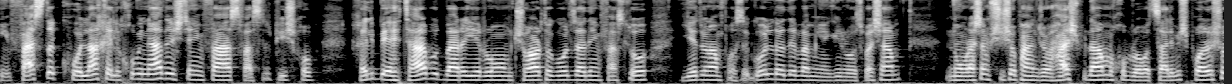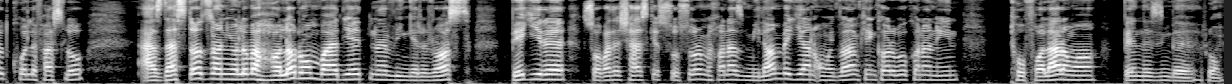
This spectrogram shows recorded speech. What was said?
این فصل کلا خیلی خوبی نداشته این فصل. فصل پیش خب خیلی بهتر بود برای روم. چهار تا گل زده این فصل و یه دونم پاس گل داده و میانگین رتبهش هم نمرش هم 6 و 58 بود اما خب ربات صلیبیش پاره شد. کل فصل رو از دست داد زانیولو و حالا روم باید یه وینگر راست بگیره. صحبتش هست که سوسو رو می‌خوان از میلان بگیرن. امیدوارم که این کارو بکنن. این توفاله رو ما بندازیم به روم.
